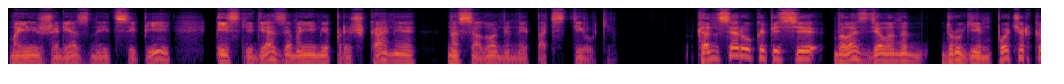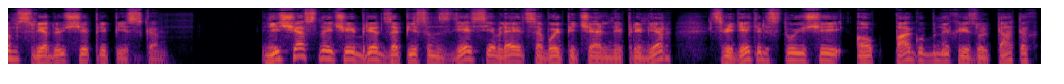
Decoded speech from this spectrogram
моей железной цепи и следя за моими прыжками на соломенной подстилке. В конце рукописи была сделана другим почерком следующая приписка. Несчастный, чей бред записан здесь, является собой печальный пример, свидетельствующий о пагубных результатах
